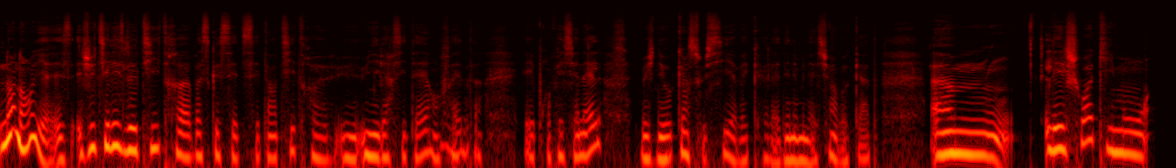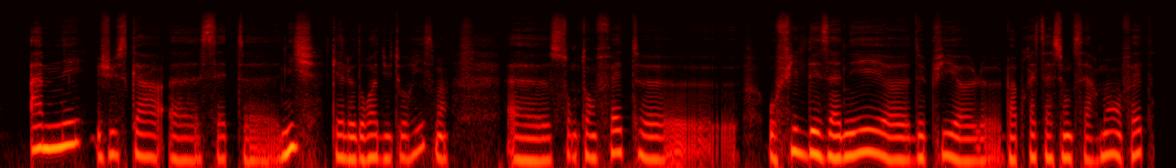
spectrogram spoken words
non, non, j'utilise le titre parce que c'est un titre universitaire en fait mm. et professionnel, mais je n'ai aucun souci avec la dénomination avocate. Euh, les choix qui m'ont amené jusqu'à cette niche qu'est le droit du tourisme, euh, sont en fait, euh, au fil des années, euh, depuis ma prestation de serment, en fait,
